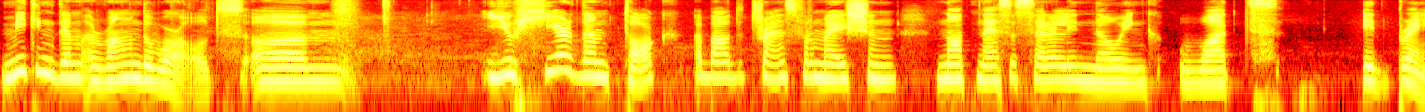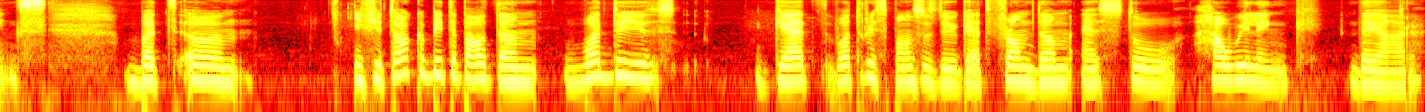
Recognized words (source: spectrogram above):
meeting them around the world, um, you hear them talk about the transformation, not necessarily knowing what it brings. But um, if you talk a bit about them, what do you get? What responses do you get from them as to how willing they are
